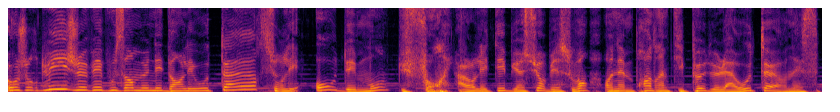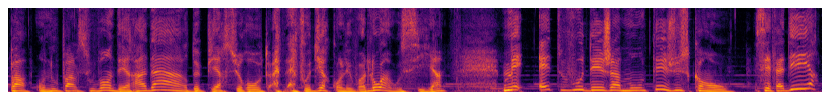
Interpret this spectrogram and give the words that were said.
Aujourd'hui, je vais vous emmener dans les hauteurs, sur les hauts des monts du Forêt. Alors l'été, bien sûr, bien souvent, on aime prendre un petit peu de la hauteur, n'est-ce pas? On nous parle souvent des radars de Pierre-sur-Haute. Il faut dire qu'on les voit de loin aussi. Hein Mais êtes-vous déjà monté jusqu'en haut? C'est-à-dire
